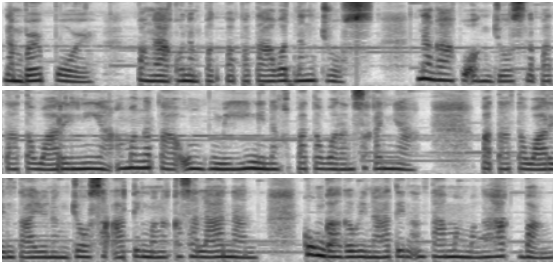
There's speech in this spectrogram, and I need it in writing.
Number 4, pangako ng pagpapatawad ng Diyos. Nangako ang Diyos na patatawarin niya ang mga taong humihingi ng kapatawaran sa Kanya. Patatawarin tayo ng Diyos sa ating mga kasalanan kung gagawin natin ang tamang mga hakbang.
